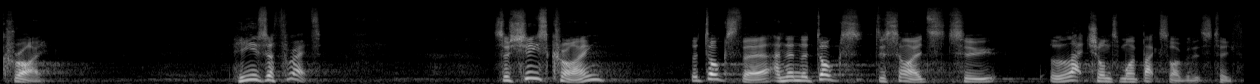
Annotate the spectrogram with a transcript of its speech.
cry. He is a threat. So she's crying, the dog's there, and then the dog decides to latch onto my backside with its teeth.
